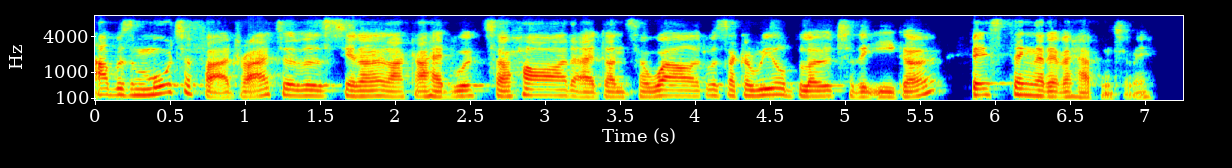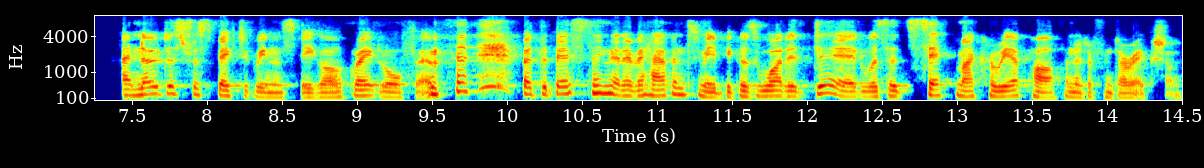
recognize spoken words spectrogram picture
I was mortified, right? It was, you know, like I had worked so hard, I had done so well. It was like a real blow to the ego. Best thing that ever happened to me. And no disrespect to Green and Spiegel, great law firm, but the best thing that ever happened to me because what it did was it set my career path in a different direction.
